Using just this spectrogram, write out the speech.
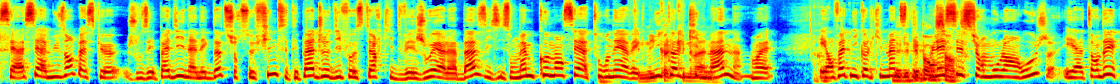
c'est assez amusant parce que je vous ai pas dit une anecdote sur ce film. C'était pas Jodie Foster qui devait jouer à la base. Ils ont même commencé à tourner avec Nicole, Kidman. Kidman. Ouais. Et en fait, Nicole Kidman s'était blessée enceinte. sur Moulin Rouge. Et attendez,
